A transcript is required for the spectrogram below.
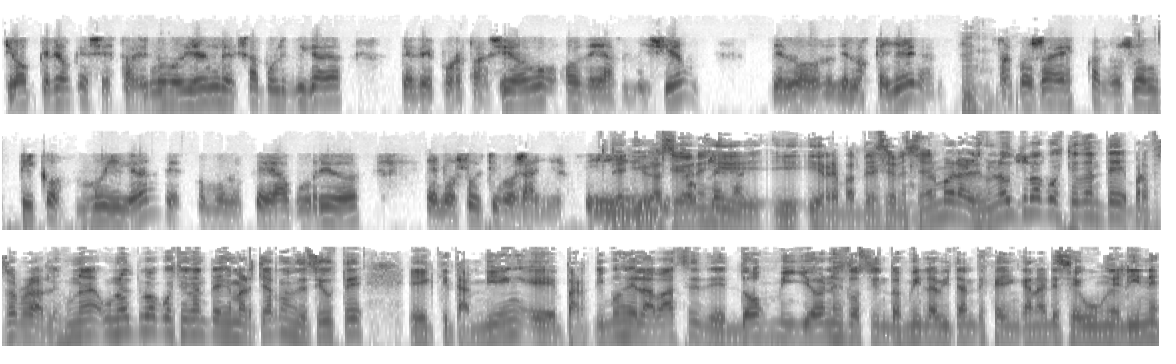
yo creo que se está haciendo muy bien esa política de deportación o de admisión de, lo, de los que llegan. La cosa es cuando son picos muy grandes, como lo que ha ocurrido en los últimos años. Y, Derivaciones y, y, y, repatriaciones. Señor Morales, una última cuestión antes, profesor Morales, una, una última cuestión antes de marcharnos. Decía usted eh, que también eh, partimos de la base de 2.200.000 habitantes que hay en Canarias según el INE,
